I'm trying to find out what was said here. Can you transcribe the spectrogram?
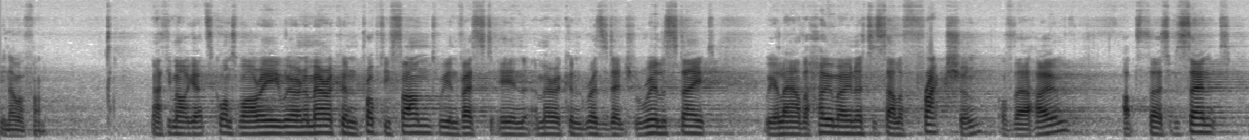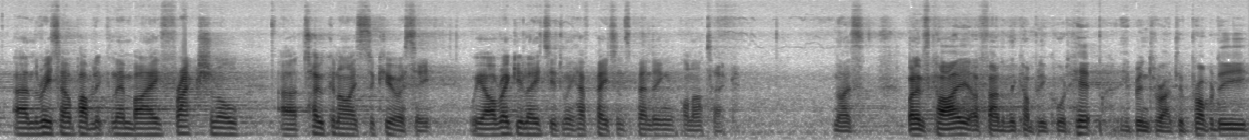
in our fund. Matthew Margetts, QuantmRE. We're an American property fund. We invest in American residential real estate. We allow the homeowner to sell a fraction of their home, up to 30%, and the retail public can then buy fractional uh, tokenized security. We are regulated and we have patents pending on our tech. Nice. My name is Kai. I founded the company called HIP, HIP Interactive Property.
